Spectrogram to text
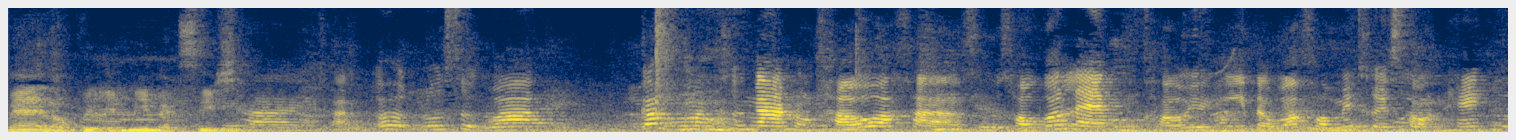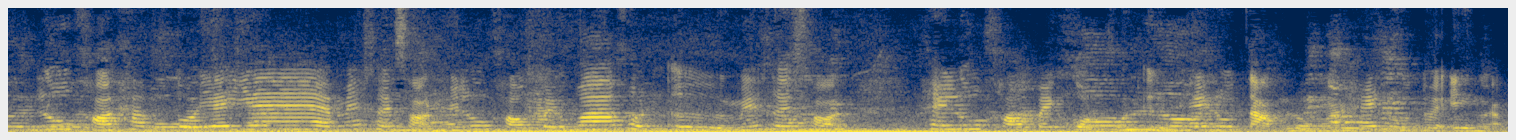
แม่เราคือเอมมี่แม็กซิม ใช่ค่ะก็รู้สึกว่าก็มันคืองานของเขาอะค่ะ คือเขาก็แรงของเขาอย่างนี้ แต่ว่าเขาไม่เคยสอนให้ลูกเขาทำตัวแย่ๆ ไม่เคยสอนให้ลูกเขาไปว่าคนอื่น ไม่เคยสอน ให้ลูกเขาไปกดคนอื่นให้ดูต่ำลงและให้ดูตัวเองแบบ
